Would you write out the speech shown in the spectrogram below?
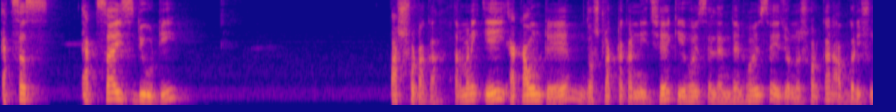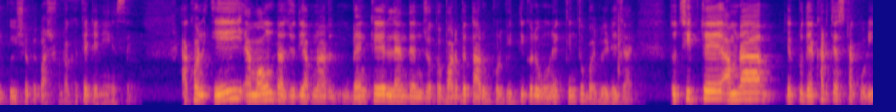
এক্সাস এক্সাইজ ডিউটি পাঁচশো টাকা। তার মানে এই অ্যাকাউন্টে দশ লাখ টাকার নিচে কি হয়েছে, লেনদেন হয়েছে, এই জন্য সরকার আবগারি শুল্ক হিসেবে পাঁচশো টাকা কেটে নিয়েছে। এখন এই অ্যামাউন্টটা যদি আপনার ব্যাংকের লেনদেন যত বাড়বে, তার উপর ভিত্তি করে অনেক কিন্তু বেড়ে যায়। তো চিত্রে আমরা একটু দেখার চেষ্টা করি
